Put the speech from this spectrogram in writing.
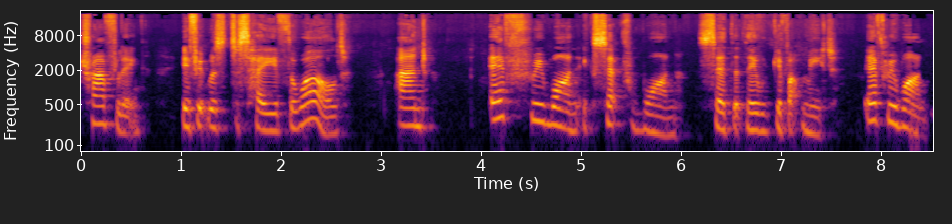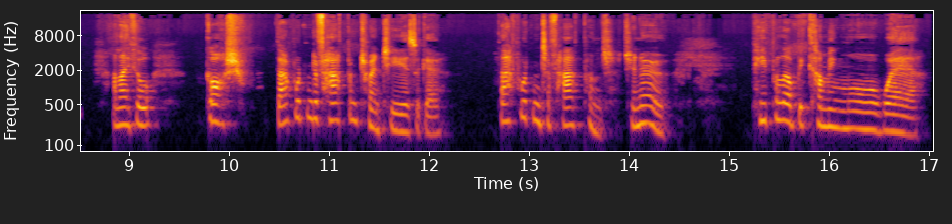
traveling if it was to save the world. And everyone except for one said that they would give up meat. Everyone. And I thought, gosh, that wouldn't have happened 20 years ago. That wouldn't have happened. Do you know? People are becoming more aware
